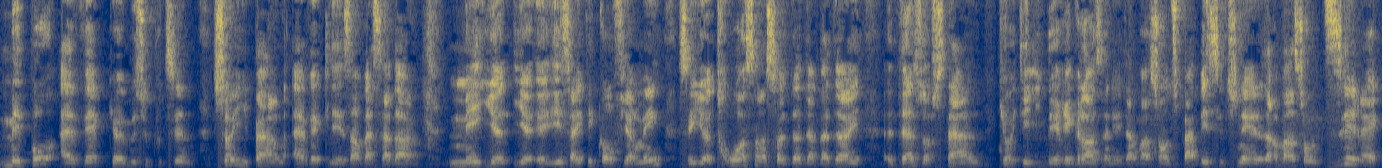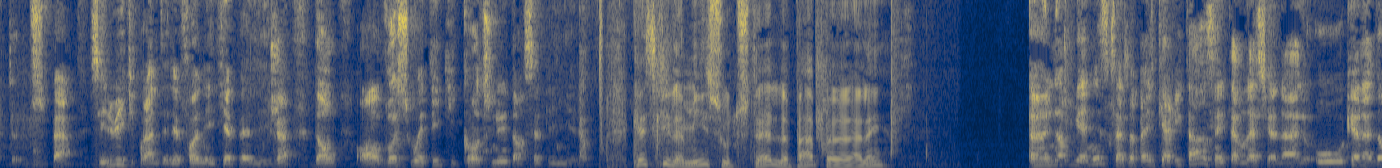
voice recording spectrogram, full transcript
mais pas avec euh, M. Poutine. Ça, il parle avec les ambassadeurs. Mais il y a, il y a- et ça a été confirmé, c'est il y a 300 soldats de la bataille d'Azovstal qui ont été libérés grâce à l'intervention du pape, et c'est une intervention directe du pape. C'est lui qui prend le téléphone et qui appelle les gens. Donc, on va souhaiter qu'il continue dans cette lignée-là. Qu'est-ce qu'il a mis sous tutelle, le pape, euh, Alain? Un organisme, ça s'appelle Caritas International. Au Canada,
